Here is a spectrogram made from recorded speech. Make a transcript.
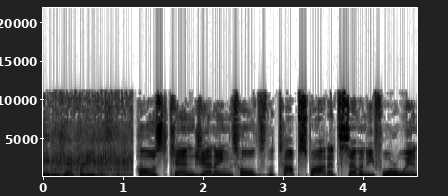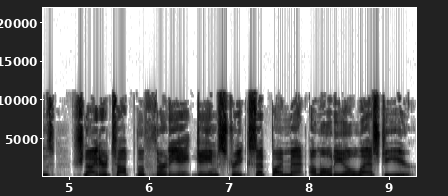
in Jeopardy history. Host Ken Jennings holds the top spot at 74 wins. Schneider topped the 38 game streak set by Matt Amodio last year.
